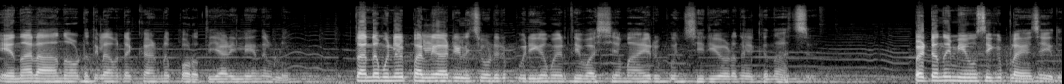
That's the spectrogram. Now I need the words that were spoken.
എന്നാൽ ആ നോട്ടത്തിൽ അവന്റെ കണ്ണ് പുറത്തിയാടില്ലേന്നേ ഉള്ളൂ തന്റെ മുന്നിൽ പല്ലുകാട്ടി ഇളിച്ചുകൊണ്ടൊരു പുരികമുയർത്തി വശ്യമായൊരു പുഞ്ചിരിയോടെ നിൽക്കുന്ന അച്ചു. പെട്ടെന്ന് മ്യൂസിക് പ്ലേ ചെയ്തു.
